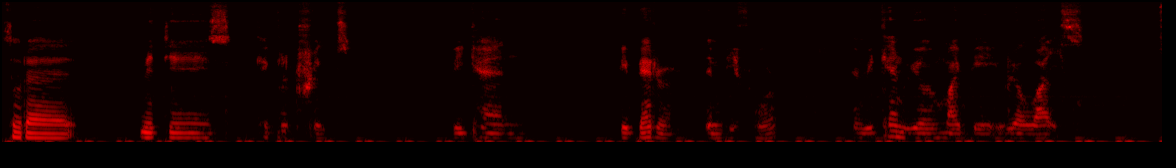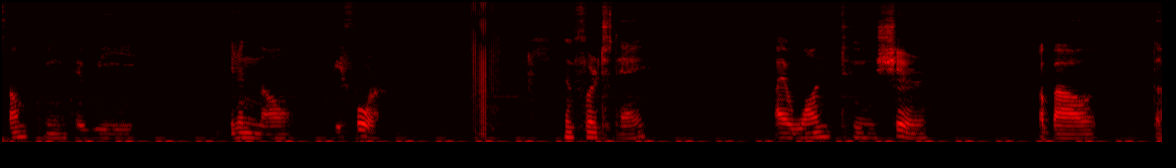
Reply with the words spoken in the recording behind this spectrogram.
So that with these character traits, we can be better than before, and we can real might be realize something that we didn't know before. And for today, I want to share about the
